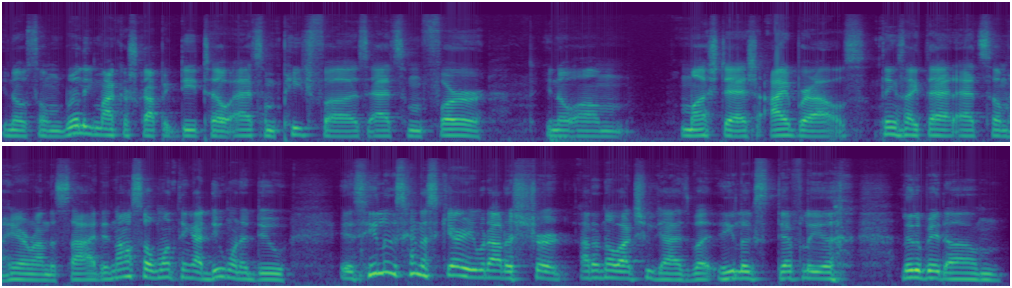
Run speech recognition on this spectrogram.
you know, some really microscopic detail, add some peach fuzz, add some fur, you know, um, mustache, eyebrows, things like that, add some hair around the side. And also one thing I do want to do is he looks kind of scary without a shirt. I don't know about you guys, but he looks definitely a little bit um,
